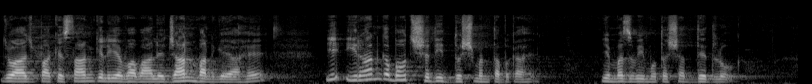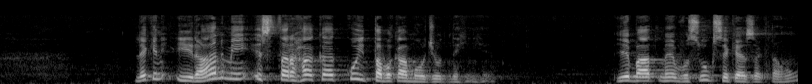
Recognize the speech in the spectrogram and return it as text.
جو آج پاکستان کے لیے وبال جان بن گیا ہے، یہ ایران کا بہت شدید دشمن طبقہ ہے۔ یہ مذہبی متشدد لوگ۔ لیکن ایران میں اس طرح کا کوئی طبقہ موجود نہیں ہے۔ یہ بات میں وسوخ سے کہہ سکتا ہوں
